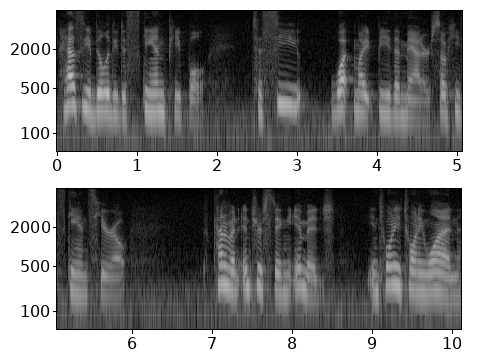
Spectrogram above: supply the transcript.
has the ability to scan people to see what might be the matter. So he scans Hiro. Kind of an interesting image. In 2021,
